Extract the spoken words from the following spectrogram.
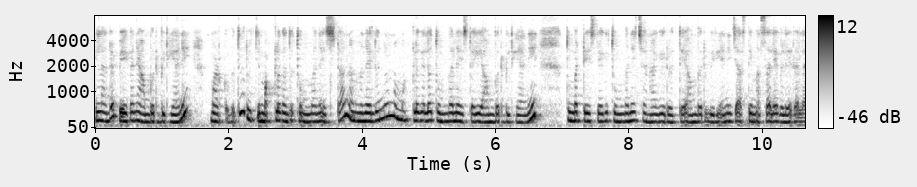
ಇಲ್ಲಾಂದರೆ ಬೇಗನೆ ಆಂಬೂರ್ ಬಿರಿಯಾನಿ ಮಾಡ್ಕೋಬೋದು. ರುಚಿ ಮಕ್ಳಿಗಂತೂ ತುಂಬಾ ಇಷ್ಟ. ನಮ್ಮ ಮನೇಲೂ ನಮ್ಮ ಮಕ್ಳಿಗೆಲ್ಲ ತುಂಬಾ ಇಷ್ಟ ಈ ಆಂಬೂರ್ ಬಿರಿಯಾನಿ. ತುಂಬ ಟೇಸ್ಟಿಯಾಗಿ ತುಂಬಾ ಚೆನ್ನಾಗಿರುತ್ತೆ ಆಂಬೂರ್ ಬಿರಿಯಾನಿ. ಜಾಸ್ತಿ ಮಸಾಲೆಗಳಿರಲ್ಲ,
